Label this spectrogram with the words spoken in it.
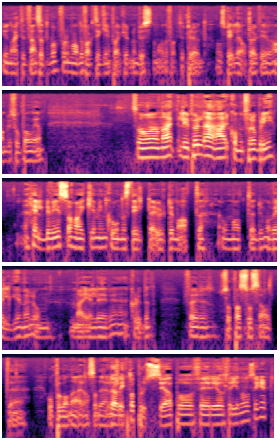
United-fans etterpå. For de hadde faktisk ikke parkert noen buss. De hadde faktisk prøvd å spille attraktiv handelsfotball igjen. Så nei, Liverpool det er kommet for å bli. Heldigvis så har ikke min kone stilt det ultimate om at du må velge mellom meg eller eh, klubben. For såpass sosialt eh, oppegående er altså det. Du er vel ikke på plussida på ferie og fri nå, sikkert?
